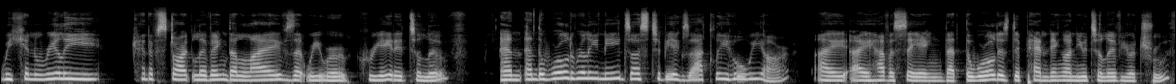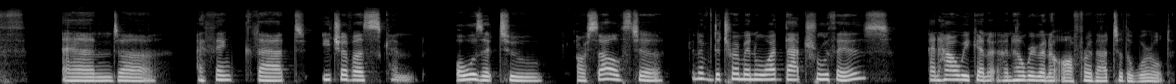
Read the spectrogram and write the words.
we can really kind of start living the lives that we were created to live. And, and the world really needs us to be exactly who we are. I, I have a saying that the world is depending on you to live your truth. And uh, I think that each of us can owes it to ourselves to kind of determine what that truth is and how we can and how we're going to offer that to the world.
